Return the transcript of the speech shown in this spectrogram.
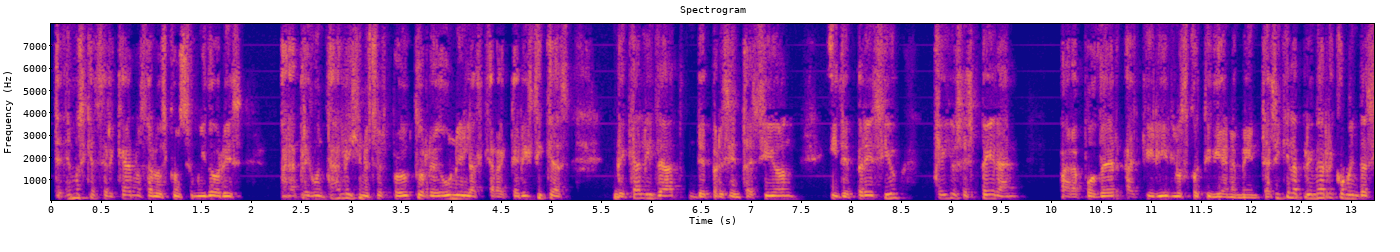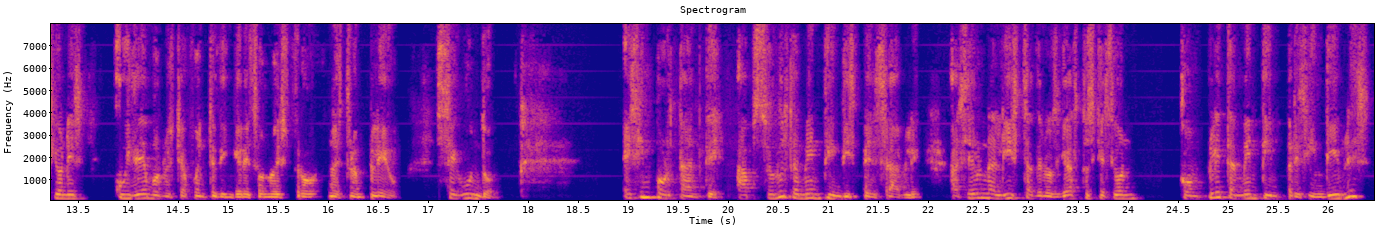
tenemos que acercarnos a los consumidores para preguntarles si nuestros productos reúnen las características de calidad, de presentación y de precio que ellos esperan para poder adquirirlos cotidianamente. Así que la primera recomendación es cuidemos nuestra fuente de ingreso, nuestro, nuestro empleo. Segundo, es importante, absolutamente indispensable, hacer una lista de los gastos que son completamente imprescindibles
